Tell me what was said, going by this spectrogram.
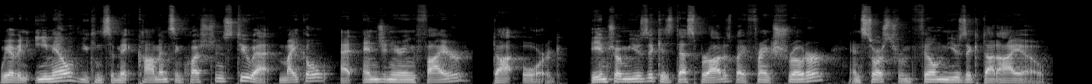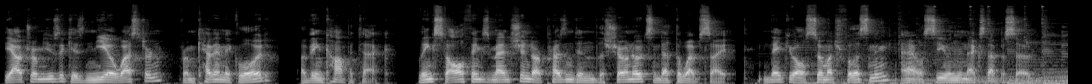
We have an email you can submit comments and questions to at michael at engineeringfire.org. The intro music is Desperados by Frank Schroeter and sourced from filmmusic.io. The outro music is Neo Western from Kevin McLeod of Incompetech. Links to all things mentioned are present in the show notes and at the website. And thank you all so much for listening, and I will see you in the next episode.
